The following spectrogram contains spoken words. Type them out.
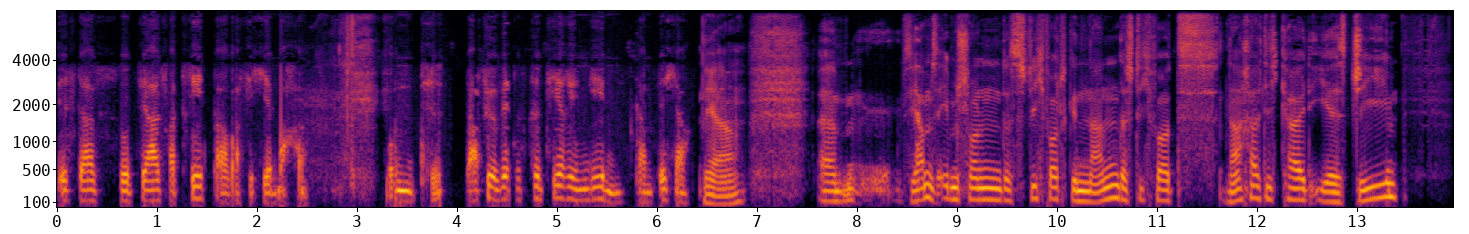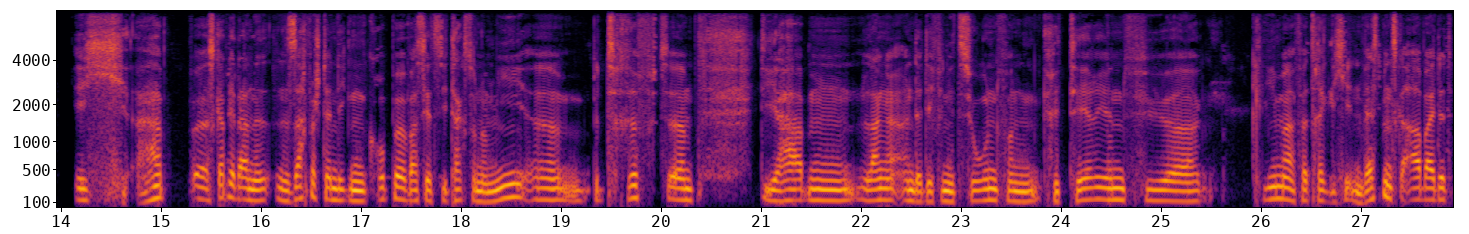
ist das sozial vertretbar, was ich hier mache? Und dafür wird es Kriterien geben, ganz sicher. Ja. Ähm, Sie haben es eben schon das Stichwort genannt, das Stichwort Nachhaltigkeit, ESG. Ich habe es gab ja da eine, Sachverständigengruppe, was jetzt die Taxonomie äh, betrifft. Äh, die haben lange an der Definition von Kriterien für klimaverträgliche Investments gearbeitet.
